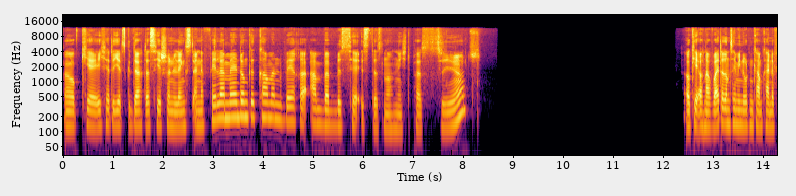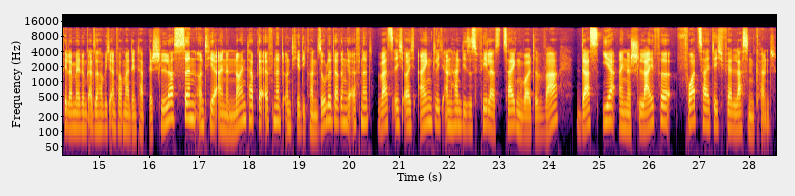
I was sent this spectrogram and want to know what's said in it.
Okay, ich hätte jetzt gedacht, dass hier schon längst eine Fehlermeldung gekommen wäre, aber bisher ist das noch nicht passiert. Okay, auch nach weiteren 10 Minuten kam keine Fehlermeldung, also habe ich einfach mal den Tab geschlossen und hier einen neuen Tab geöffnet und hier die Konsole darin geöffnet. Was ich euch eigentlich anhand dieses Fehlers zeigen wollte, war, dass ihr eine Schleife vorzeitig verlassen könnt.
